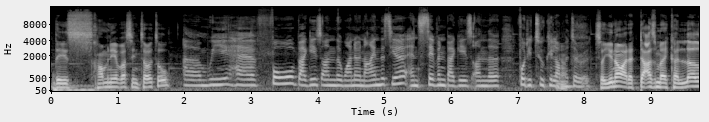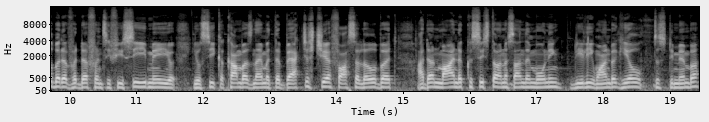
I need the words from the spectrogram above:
There's how many of us in total? Um, we have four buggies on the 109 this year and seven buggies on the 42 kilometer route. So you know what? It does make a little bit of a difference. If you see me, you, you'll see Qaqamba's name at the back. Just cheer for us a little bit. I don't mind a koesister on a Sunday morning. Really, Wynberg Hill. Just remember,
